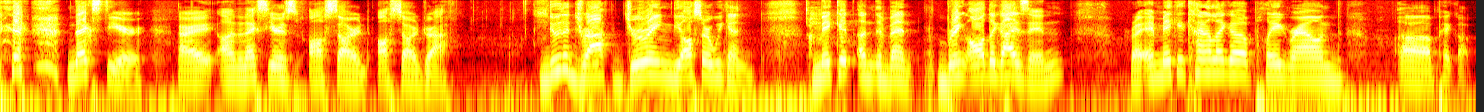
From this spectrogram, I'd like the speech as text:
next year, all right, on the next year's All Star All Star draft, do the draft during the All Star weekend. Make it an event. Bring all the guys in, right, and make it kind of like a playground uh, pickup.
